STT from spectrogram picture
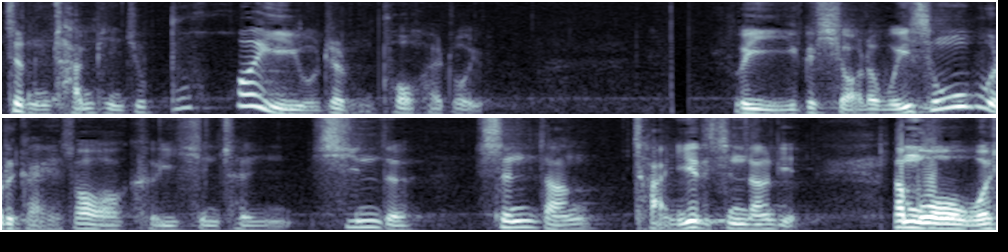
这种产品就不会有这种破坏作用。所以，一个小的微生物的改造可以形成新的生长产业的生长点。那么我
